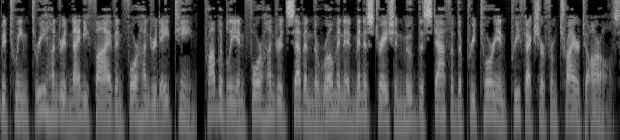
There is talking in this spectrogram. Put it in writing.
between 395 and 418, probably in 407 the Roman administration moved the staff of the Praetorian prefecture from Trier to Arles.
